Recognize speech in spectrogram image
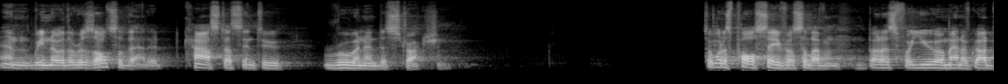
And we know the results of that. It cast us into ruin and destruction. So, what does Paul say, verse 11? But as for you, O man of God,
